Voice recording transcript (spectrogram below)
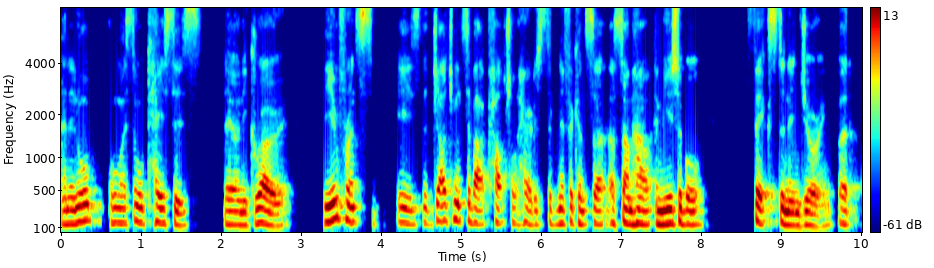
And in all, almost all cases, they only grow. The inference is that judgments about cultural heritage significance are, are somehow immutable, fixed and enduring. But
